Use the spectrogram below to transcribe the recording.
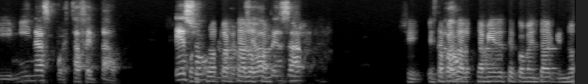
y minas, pues está afectado. Eso lo que nos lleva a pensar Sí, esta parte también de este comentario que no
